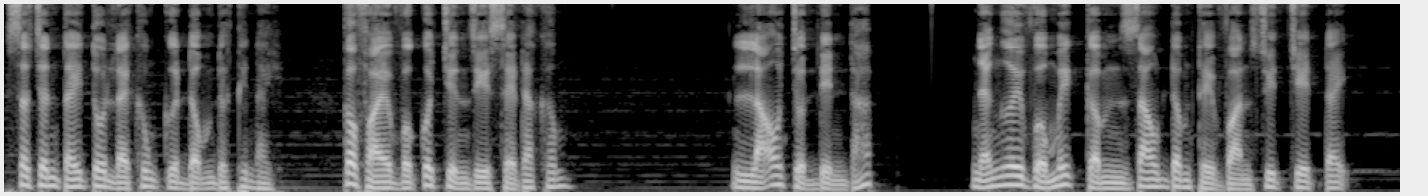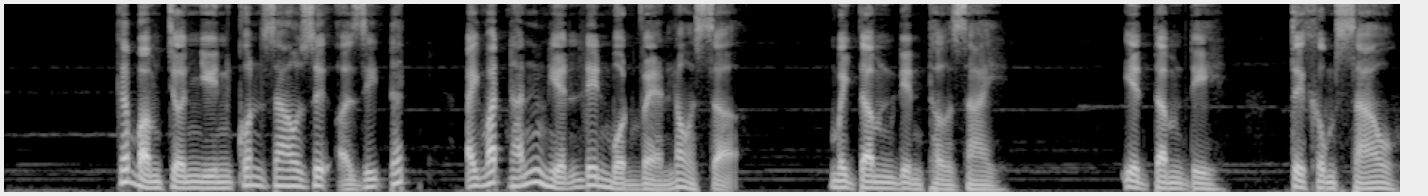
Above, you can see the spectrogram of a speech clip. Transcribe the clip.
Sao chân tay tôi lại không cử động được thế này? Có phải vừa có chuyện gì xảy ra không? Lão chuột điện đáp, Nhà ngươi vừa mới cầm dao đâm thầy vạn suýt chết đấy. Các bầm trần nhìn con dao rơi ở dưới đất, Ánh mắt hắn hiện lên một vẻ lo sợ. Minh Tâm liền thở dài, Yên tâm đi, Tôi không sao.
